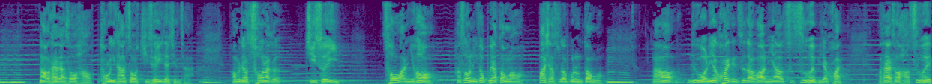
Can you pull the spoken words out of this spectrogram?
嗯哼。那我太太说好，同意他做脊髓液的检查。嗯。我们就抽那个脊髓液，抽完以后，他说你都不要动哦，八小时都不能动哦。嗯哼。然后如果你要快点治的话，你要智智慧比较快。我太太说好，智慧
